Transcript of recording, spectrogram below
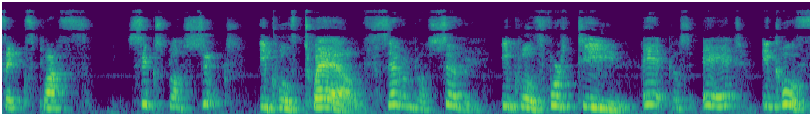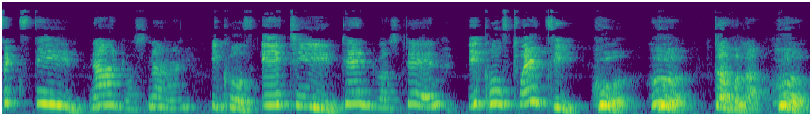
six plus Six plus six. equals 12 Seven plus seven. equals 14 Eight plus eight. equals 16 Nine plus nine. equals 18 Ten plus ten. equals 20. Huh, huh, double up, huh,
